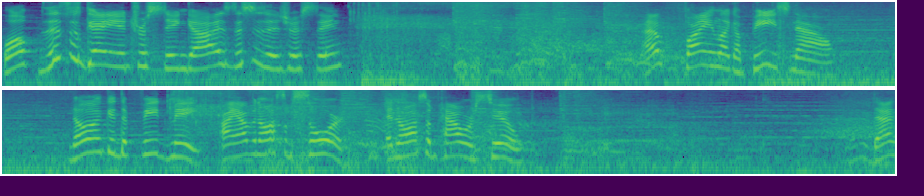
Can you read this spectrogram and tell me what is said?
Well, this is getting interesting, guys. This is interesting. I'm fighting like a beast now. No one can defeat me. I have an awesome sword and awesome powers too. That.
